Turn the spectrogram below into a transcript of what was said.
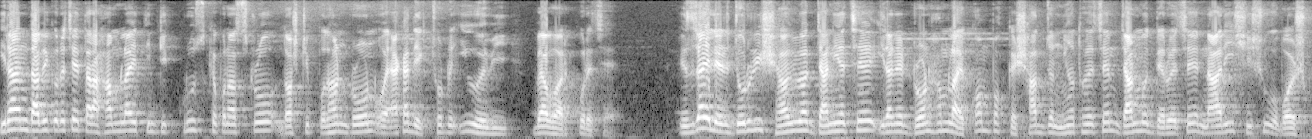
ইরান দাবি করেছে, তারা হামলায় তিনটি ক্রুজ ক্ষেপণাস্ত্র, দশটি প্রধান ড্রোন ও একাধিক ছোট ইউএবি ব্যবহার করেছে। ইসরায়েলের জরুরি সেবা বিভাগ জানিয়েছে, ইরানের ড্রোন হামলায় কমপক্ষে সাতজন নিহত হয়েছেন, যার মধ্যে রয়েছে নারী, শিশু ও বয়স্ক।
